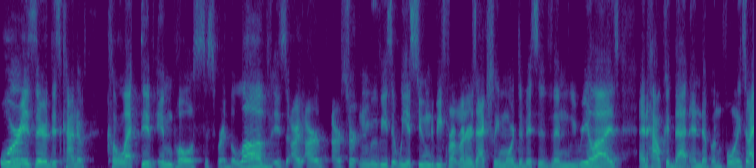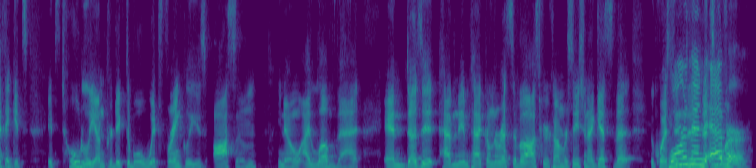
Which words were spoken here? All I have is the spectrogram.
or is there this kind of collective impulse to spread the love? Is are are, are certain movies that we assume to be front runners actually more divisive than we realize? And how could that end up unfolding? So I think it's it's totally unpredictable, which frankly is awesome. You know, I love that. And does it have an impact on the rest of the Oscar conversation? I guess that the question more that, than that's more- ever.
